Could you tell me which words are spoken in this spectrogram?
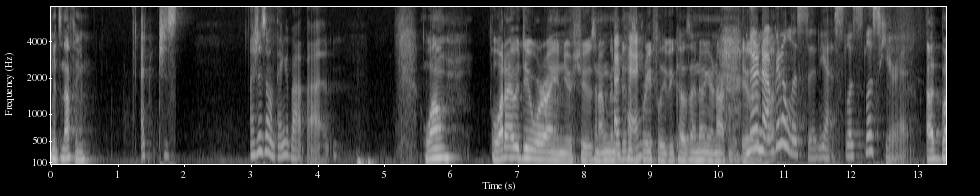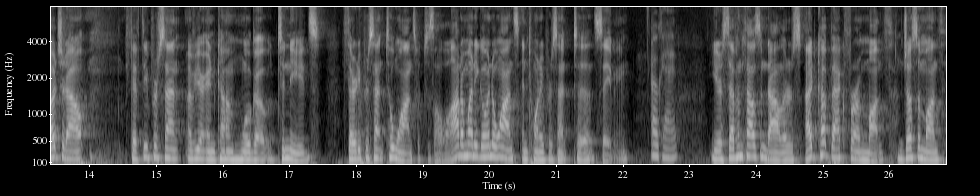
it's nothing. I just, I just don't think about that. Well, what I would do were I in your shoes, and I'm going to do this briefly because I know you're not going to do No, it. no, no, I'm gonna listen. Yes, let's let's hear it. I'd budget out 50% of your income will go to needs, 30% to wants, which is a lot of money going to wants, and 20% to saving. Okay. Your $7,000, I'd cut back for a month, just a month,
